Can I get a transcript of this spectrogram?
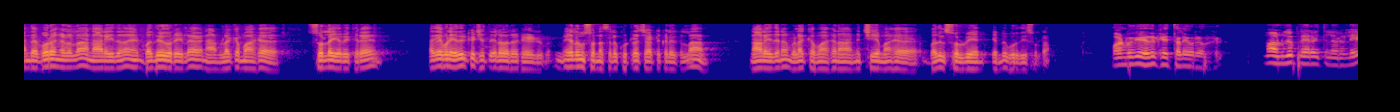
அந்த விவரங்களெல்லாம் நாளை தினம் பதில் உரையில் நான் விளக்கமாக சொல்ல இருக்கிறேன். அதேபோல் எதிர்க்கட்சி தலைவர்கள் மேலும் சொன்ன சில குற்றச்சாட்டுகளுக்கெல்லாம் நாளை தினம் விளக்கமாக நான் நிச்சயமாக பதில் சொல்வேன் என்று உறுதி சொல்கிறேன் மாண்புமிகு எதிர்க்கை தலைவர் அவர்கள். மாண்புமிகு பேரவைத் தலைவர்களே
